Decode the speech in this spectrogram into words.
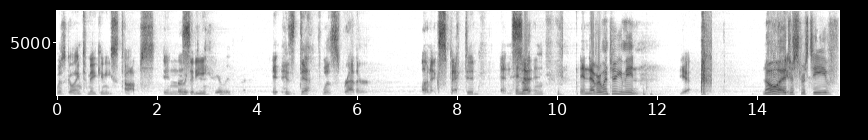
was going to make any stops in Or the we could city? just steal it. It, his death was rather unexpected and And that- sudden. In Neverwinter, you mean? Yeah. No, I Yes. just received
